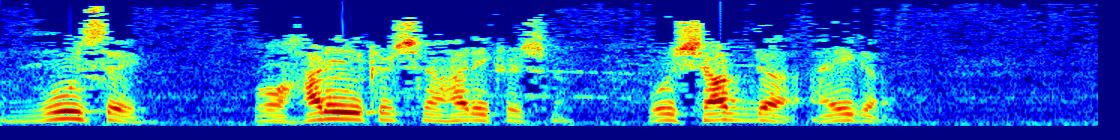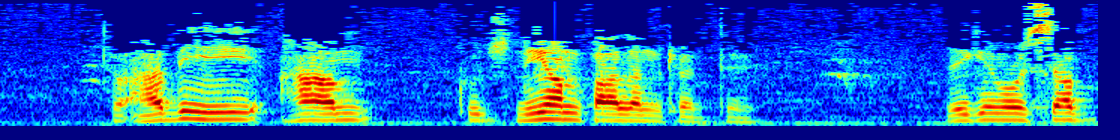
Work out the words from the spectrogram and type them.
मुँह से वो हरे कृष्ण हरे कृष्ण, वो शब्द आएगा। तो अभी हम कुछ नियम पालन करते हैं। लेकिन वो सब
